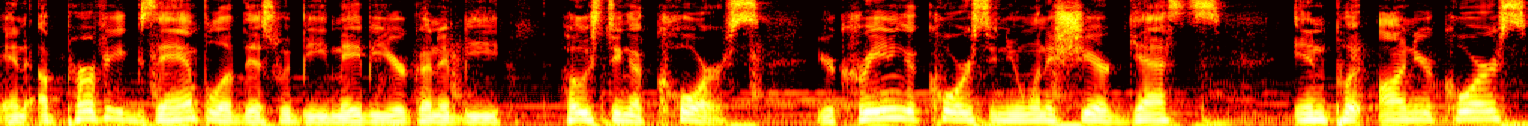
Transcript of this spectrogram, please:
And a perfect example of this would be maybe you're going to be hosting a course. You're creating a course and you want to share guests' input on your course,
